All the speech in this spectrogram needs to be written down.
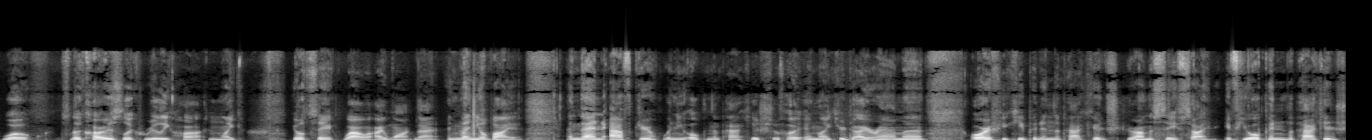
whoa, so the cars look really hot, and like, you'll say, wow, I want that. And then you'll buy it. And then after, when you open the package to put in like your diorama, or if you keep it in the package, you're on the safe side. If you open the package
